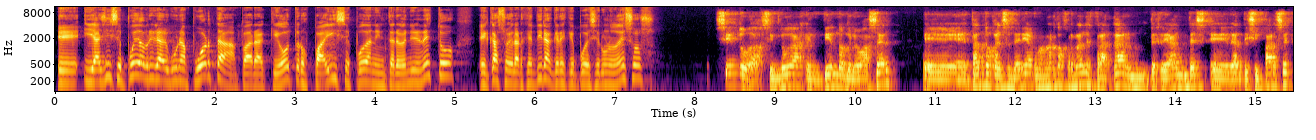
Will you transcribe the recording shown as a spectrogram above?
Eh, ¿Y allí se puede abrir alguna puerta para que otros países puedan intervenir en esto? ¿El caso de la Argentina crees que puede ser uno de esos? Sin duda, sin duda, entiendo que lo va a hacer. Eh, tanto Cancillería como Alberto Fernández trataron desde antes eh, de anticiparse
